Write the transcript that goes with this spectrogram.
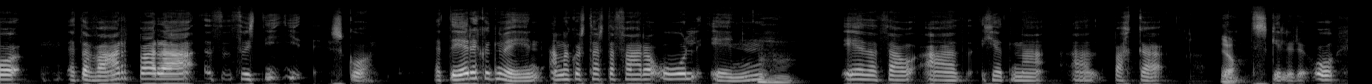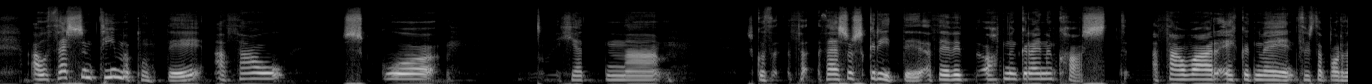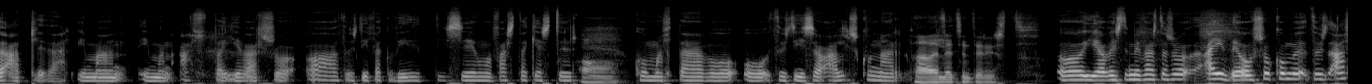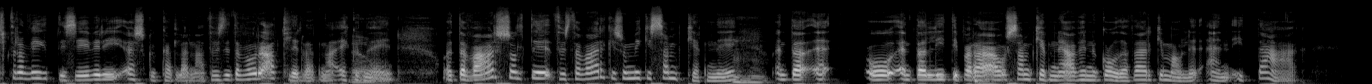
þetta var bara, þú veist, ég, sko, þetta er einhvern veginn, annarkvært þarf að fara all in Mhm. eða þá að, hérna, að bakka skiluru og á þessum tímapunkti að þá sko hérna sko þa þa það er svo skrítið að þegar við opnum grænan kost að þá var einhvern veginn, þú veist, að borða allir þar. Ég man, ég man alltaf, ég var svo, ó, þú veist, ég fekk viðdísi, hún var fastagestur, Ó, kom alltaf og, og þú veist, ég sá alls konar það er legendarist og já, veistu, mér fannst það svo æði og svo komu, þú veist, allt frá Vigdísi yfir í öskukallana, þú veist, þetta voru allir þarna, einhvern veginn. Og þetta var svolítið, þú veist, það var ekki svo mikið samkeppni Mhm. en það, eh, og en það líti bara á samkeppni af hennu góða, það er ekki málið. En í dag,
